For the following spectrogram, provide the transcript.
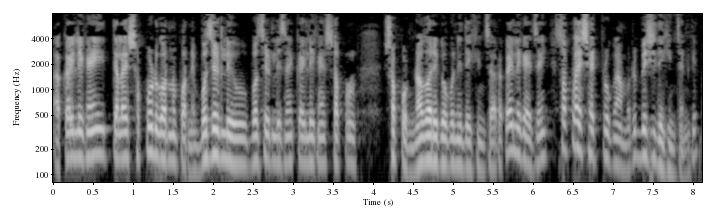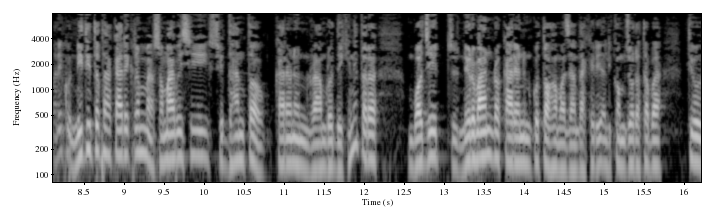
कहिलेकाहीँ त्यसलाई सपोर्ट गर्नुपर्ने। बजेटले हो बजेटले चाहिँ कहिलेकाहीँ सपोर्ट नगरेको पनि देखिन्छ र कहिलेकाहीँ चाहिँ सप्लाई साइड प्रोग्रामहरू बेसी देखिन्छन् कि। भनेको नीति तथा कार्यक्रममा समावेशी सिद्धान्त कार्यान्वयन राम्रो देखिने तर बजेट निर्माण र कार्यान्वयनको तहमा जाँदाखेरि अलिक कमजोर अथवा त्यो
